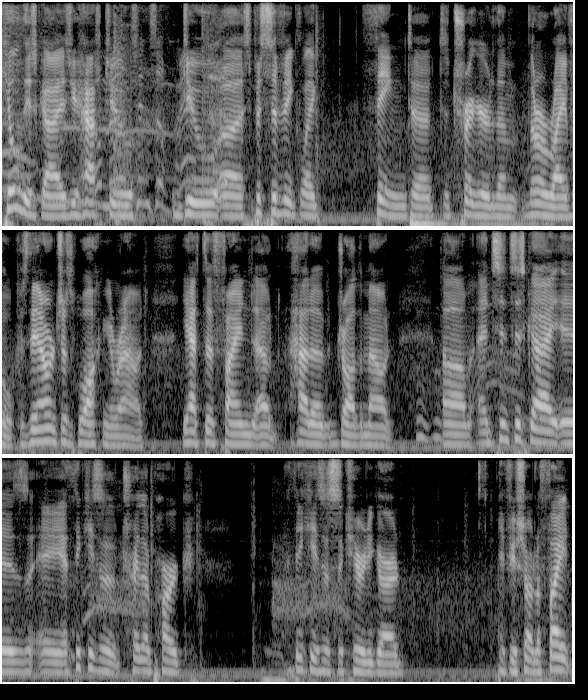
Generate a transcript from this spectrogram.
kill these guys, you have to do a specific like thing to, to trigger them their arrival because they aren't just walking around. You have to find out how to draw them out. Um, and since this guy is a, I think he's a trailer park. I think he's a security guard. If you start a fight,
